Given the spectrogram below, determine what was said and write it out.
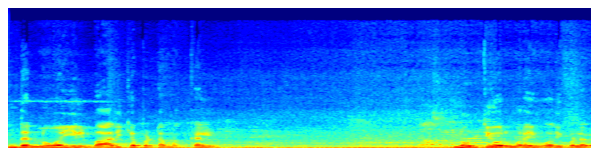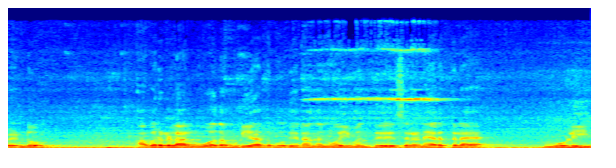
இந்த நோயில் பாதிக்கப்பட்ட மக்கள் நூற்றி ஒரு முறை ஓதிக்கொள்ள வேண்டும். அவர்களால் ஓத முடியாத போது ஏன்னா அந்த நோய் வந்து சில நேரத்தில் மொழி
